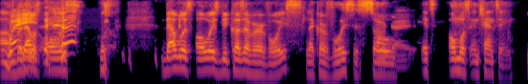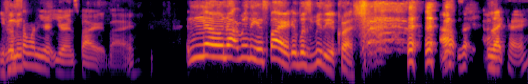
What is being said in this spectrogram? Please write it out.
Um, but that was always that was always because of her voice. Like her voice is so okay. it's almost enchanting. You feel Who's me? Someone you're you're inspired by. No, not really inspired. It was really a crush. I like, okay.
